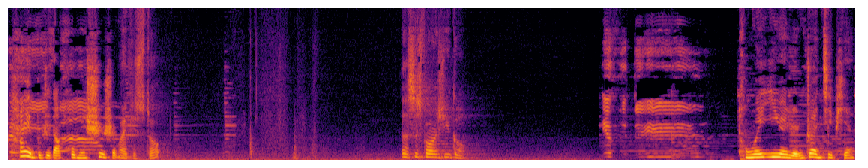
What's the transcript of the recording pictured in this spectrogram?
他也不知道后面是什么。同为音乐人传记片，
